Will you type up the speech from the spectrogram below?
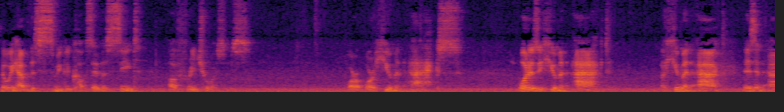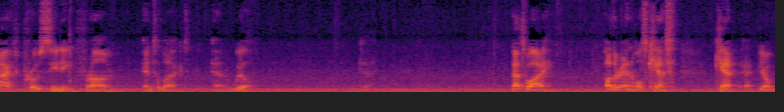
that we have this, we could call, say, the seat of free choices or, or human acts. What is a human act? A human act is an act proceeding from intellect and will. Okay. That's why other animals can't can't you know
